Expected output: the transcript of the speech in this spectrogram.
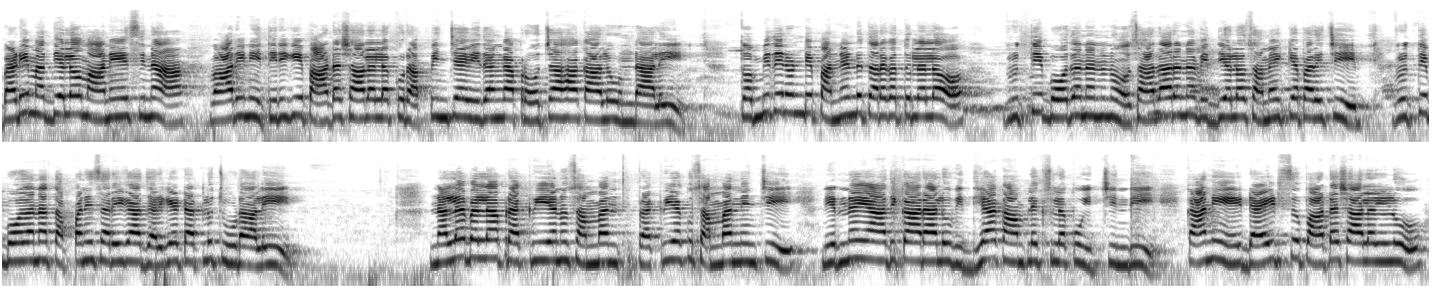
బడి మధ్యలో మానేసిన వారిని తిరిగి పాఠశాలలకు రప్పించే విధంగా ప్రోత్సాహకాలు ఉండాలి. తొమ్మిది నుండి పన్నెండు తరగతులలో వృత్తి బోధనను సాధారణ విద్యలో సమైక్యపరిచి వృత్తి బోధన తప్పనిసరిగా జరిగేటట్లు చూడాలి. నల్లబెల్ల ప్రక్రియను సంబం ప్రక్రియకు సంబంధించి నిర్ణయాధికారాలు విద్యా కాంప్లెక్స్లకు ఇచ్చింది. కానీ డైట్స్ పాఠశాలలు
